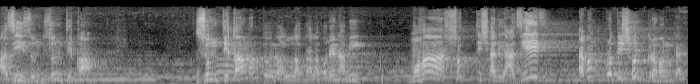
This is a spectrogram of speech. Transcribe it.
আজিজুন জুন্তিকাম। জুন্তিকাম অর্থ হলো, আল্লাহ তাআলা বলেন, আমি মহা শক্তিশালী, আজিজ এবং প্রতিশোধ গ্রহণকারী।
